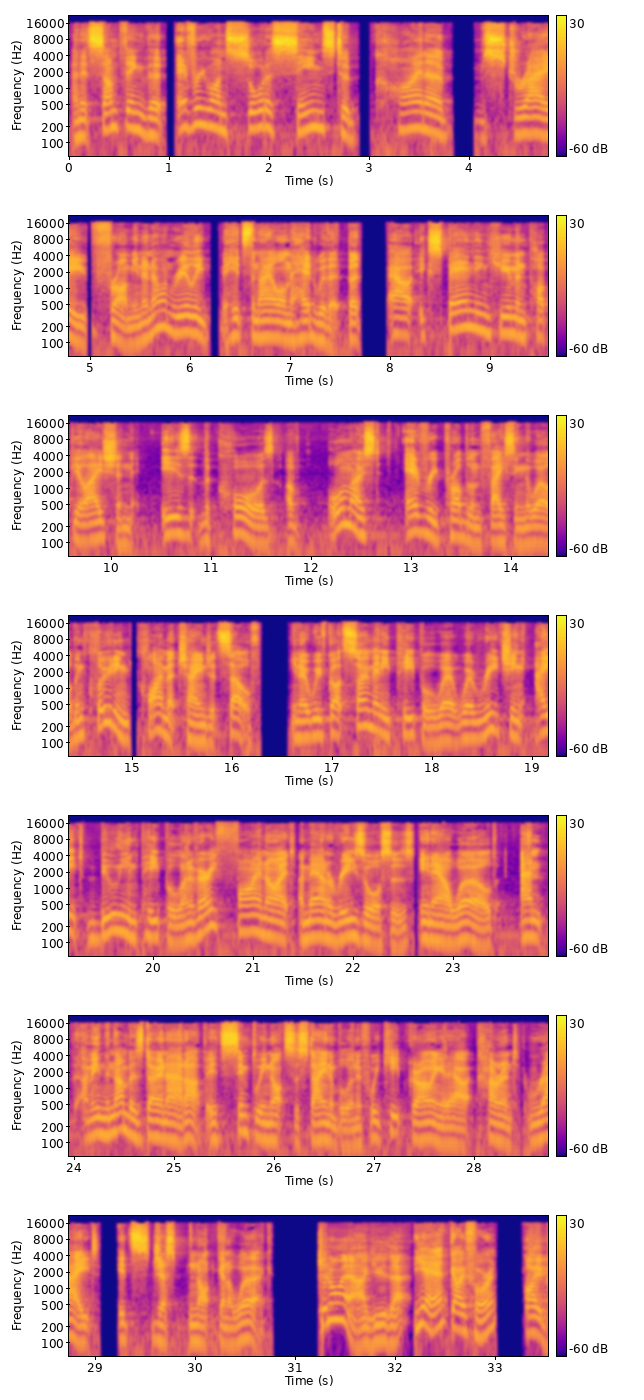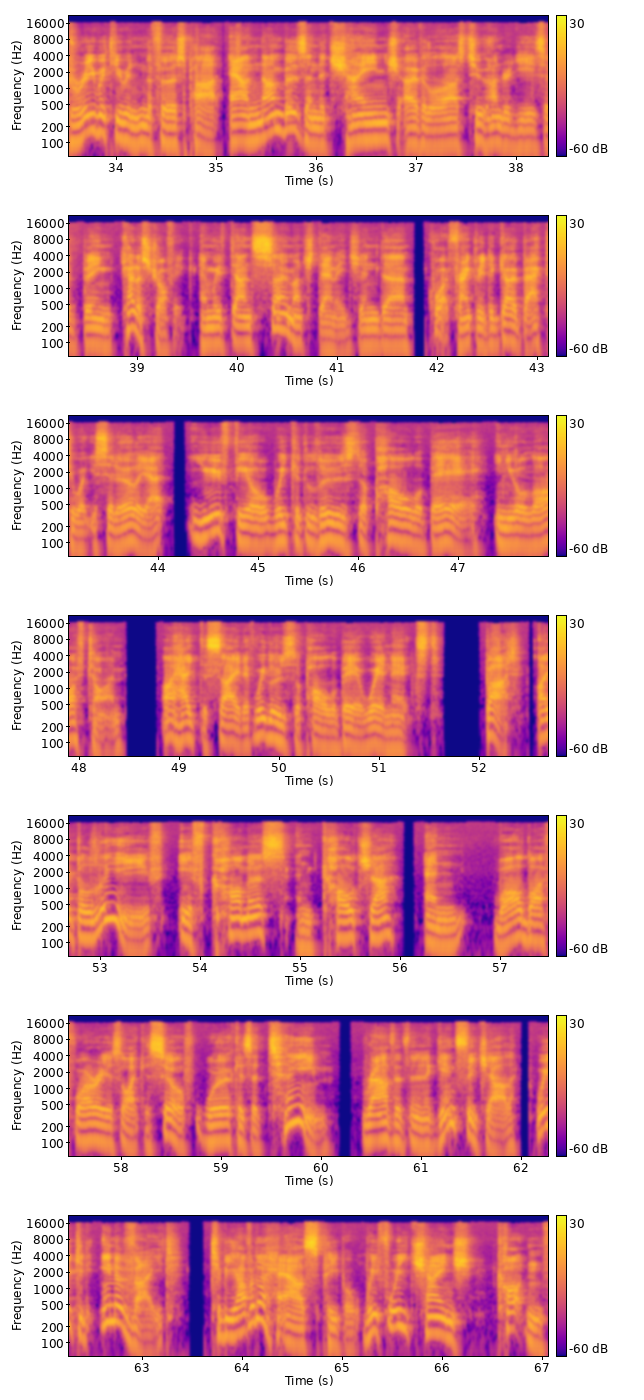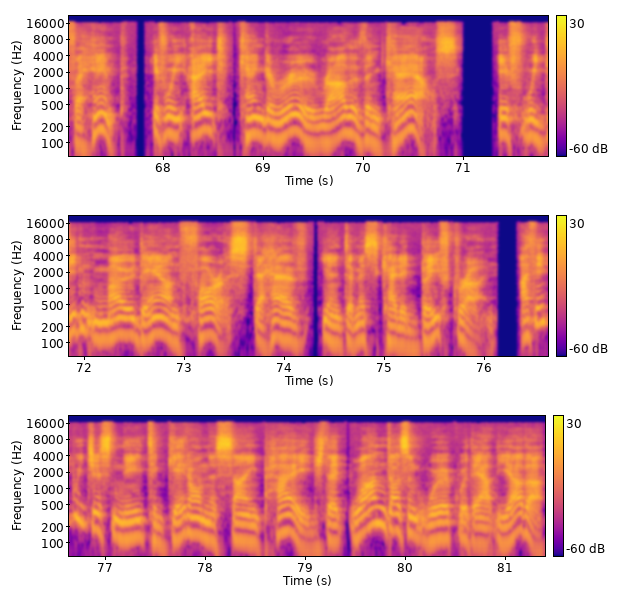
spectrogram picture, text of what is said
And it's something that everyone sort of seems to kind of stray from. You know, no one really hits the nail on the head with it, but our expanding human population is the cause of almost every problem facing the world, including climate change itself. You know, we've got so many people, we're, we're reaching 8 billion people and a very finite amount of resources in our world. And I mean, the numbers don't add up. It's simply not sustainable. And if we keep growing at our current rate, it's just not going to work. Can I argue that? Yeah, go for it. I agree with you in the first part. Our numbers and the change over the last 200 years have been catastrophic, and we've done so much damage. And uh, quite frankly, to go back to what you said earlier, you feel we could lose the polar bear in your lifetime. I hate to say it, if we lose the polar bear, we're next. But I believe if commerce and culture and wildlife warriors like yourself work as a team rather than against each other, we could innovate to be able to house people. If we change cotton for hemp, if we ate kangaroo rather than cows, if we didn't mow down forests to have you know, domesticated beef grown, I think we just need to get on the same page that one doesn't work without the other.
